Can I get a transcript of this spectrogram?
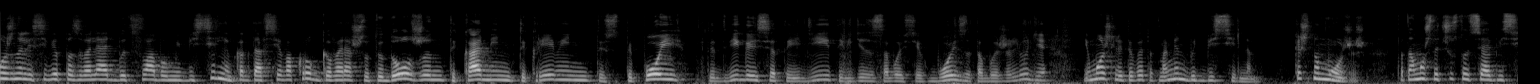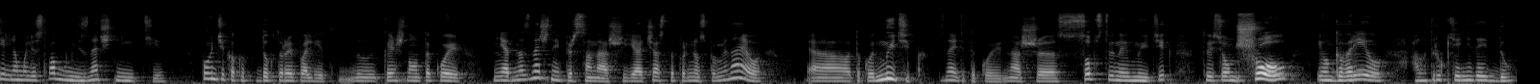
Можно ли себе позволять быть слабым и бессильным, когда все вокруг говорят, что ты должен, ты камень, ты кремень, ты, ты пой, ты двигайся, ты иди, ты веди за собой всех бой, за тобой же люди. И можешь ли ты в этот момент быть бессильным? Конечно, можешь, потому что чувствовать себя бессильным или слабым не значит не идти. Помните, как вот доктор Айболит? Ну, конечно, он такой неоднозначный персонаж. Я часто про него вспоминаю. Э, такой нытик, знаете, такой наш э, собственный нытик. То есть он шел, и он говорил, а вдруг я не дойду,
